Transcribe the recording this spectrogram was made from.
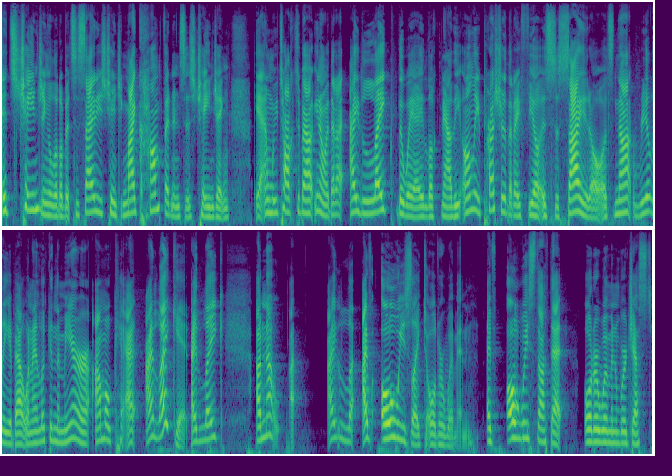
it's changing a little bit. Society's changing. My confidence is changing. And we talked about, you know, that I, I like the way I look now. The only pressure that I feel is societal. It's not really about when I look in the mirror, I'm okay. I, I like it. I like, I'm not, I, I li- I've always liked older women. I've always thought that older women were just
